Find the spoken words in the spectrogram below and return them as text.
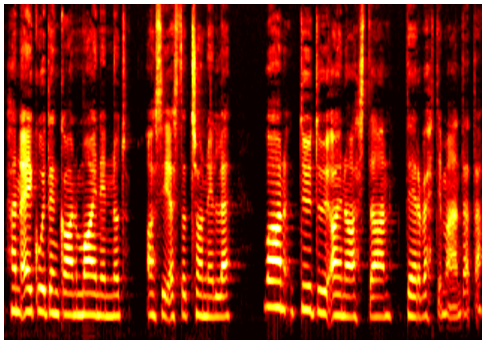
hän ei kuitenkaan maininnut asiasta Johnille, vaan tyytyi ainoastaan tervehtimään tätä.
